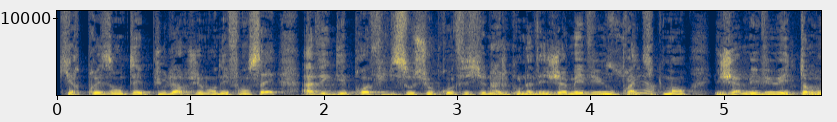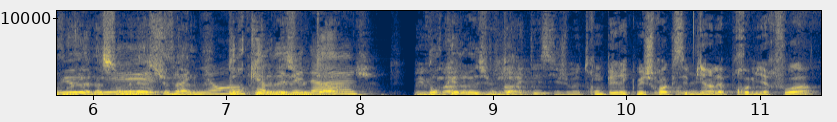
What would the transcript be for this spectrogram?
qui représentaient plus largement des Français, avec des profils socioprofessionnels qu'on n'avait jamais vus, ou pratiquement jamais vus, et tant mieux à l'Assemblée nationale. Pour quel résultat Pour vous quel Vous résultat m'arrêtez si je me trompe, Eric, mais je crois que c'est bien la première fois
